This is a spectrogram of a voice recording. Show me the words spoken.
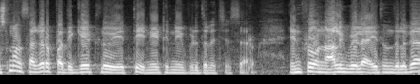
ఉస్మాన్ సాగర్ పది గేట్లు ఎత్తి నీటిని విడుదల చేశారు. ఇన్ఫ్లో నాలుగు వేల ఐదు వందలుగా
